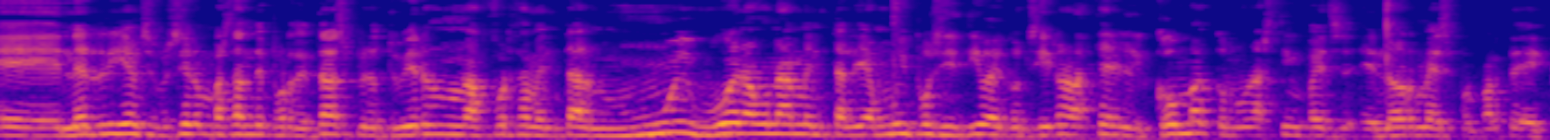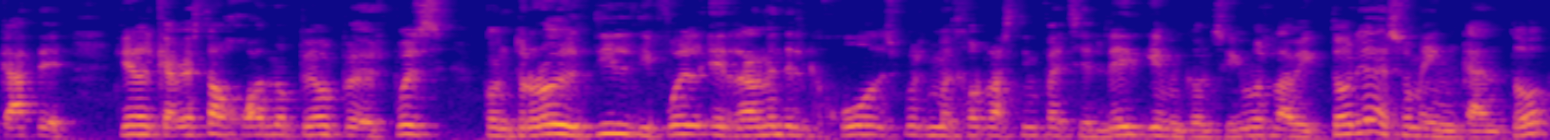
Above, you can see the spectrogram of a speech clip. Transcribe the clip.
eh, NetRealm se pusieron bastante por detrás, pero tuvieron una fuerza mental muy buena, una mentalidad muy positiva y consiguieron hacer el combat con unas teamfights enormes por parte de Kaze, que era el que había estado jugando peor, pero después controló el tilt y fue realmente el que jugó después mejor las teamfights en late game y conseguimos la victoria, eso me encantó.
